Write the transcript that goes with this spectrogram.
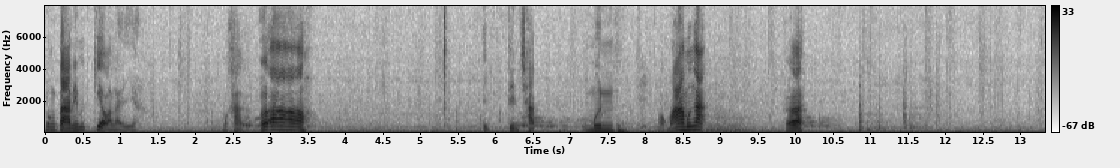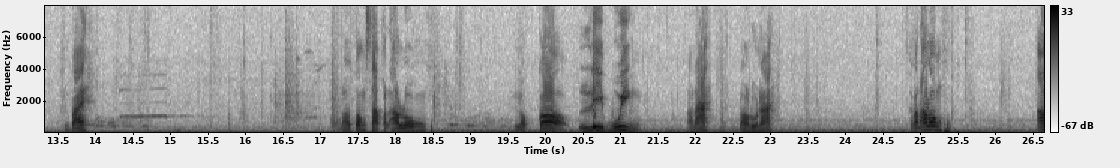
ดวงตานี้มันเกี่ยวอะไรอะมาขาดเอออ้าวไอ้ตินชักมึนออกมามึงอะเออ ขึ้นไป เราต้องสับคันเอาลง แล้วก็รีบวิ่ง เอานะ ลองดูนะสับคันเอาลง เอา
